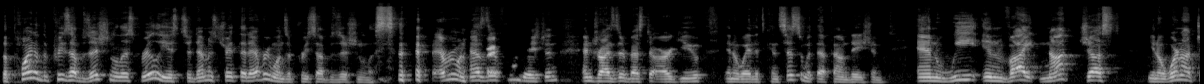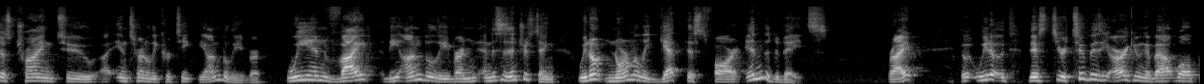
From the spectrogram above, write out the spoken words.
The point of the presuppositionalist really is to demonstrate that everyone's a presuppositionalist. Everyone has their foundation and tries their best to argue in a way that's consistent with that foundation. And we invite not just you know, we're not just trying to uh, internally critique the unbeliever. We invite the unbeliever, and, and this is interesting. We don't normally get this far in the debates. right? We don't. This you're too busy arguing about. Well,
